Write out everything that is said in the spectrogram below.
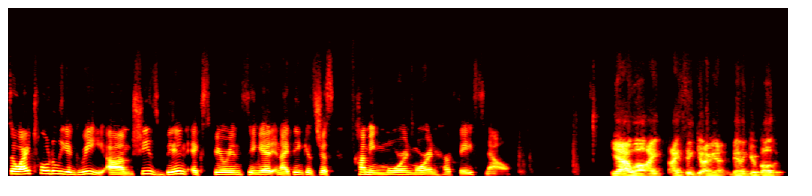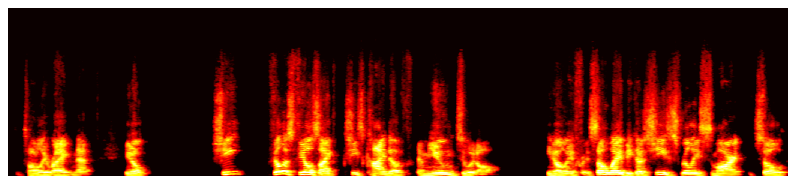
So I totally agree. Um, she's been experiencing it, and I think it's just coming more and more in her face now. Yeah, well, I I think I mean I think you're both totally right in that you know she Phyllis feels like she's kind of immune to it all. You know, if some way because she's really smart, so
